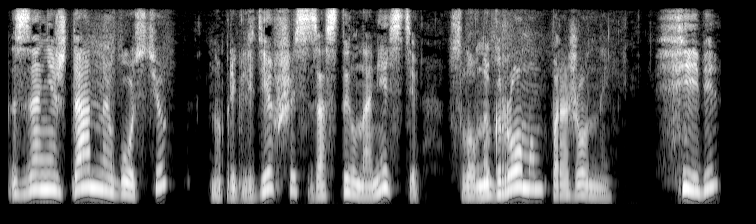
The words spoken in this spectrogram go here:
за нежданную гостью, но, приглядевшись, застыл на месте — словно громом пораженный. «Фиби!»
